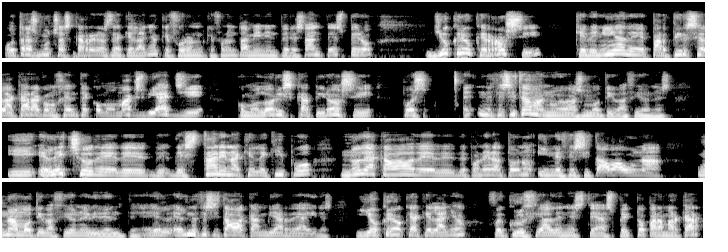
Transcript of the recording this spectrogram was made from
otras muchas carreras de aquel año que fueron, que fueron también interesantes, pero yo creo que Rossi, que venía de partirse la cara con gente como Max Biaggi, como Loris Capirossi, pues eh, necesitaba nuevas motivaciones. Y el hecho de, estar en aquel equipo no le acababa de, poner a tono y necesitaba una, una motivación evidente. Él, necesitaba cambiar de aires. Y yo creo que aquel año fue crucial en este aspecto para marcar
